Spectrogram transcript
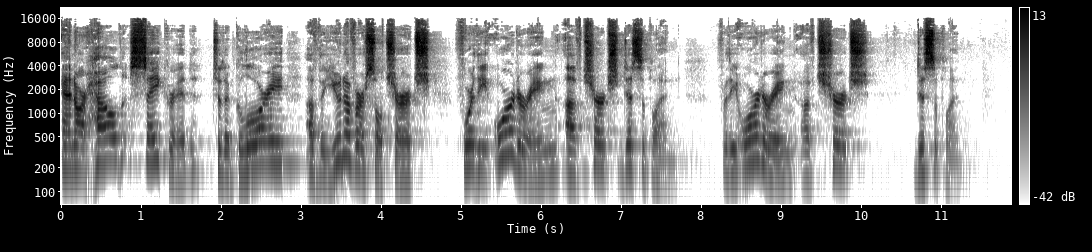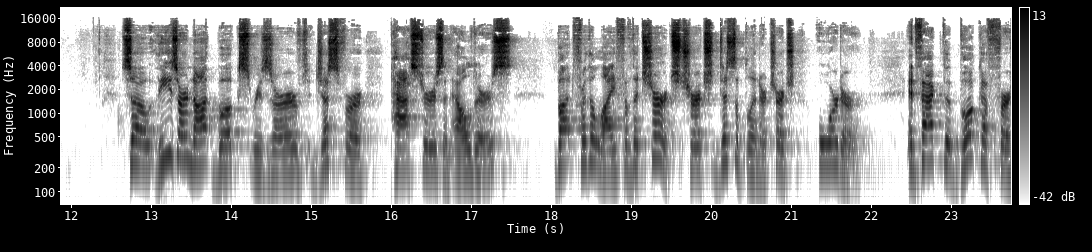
and are held sacred to the glory of the universal church for the ordering of church discipline. For the ordering of church discipline. So these are not books reserved just for pastors and elders, but for the life of the church, church discipline or church order. In fact, the book of 1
